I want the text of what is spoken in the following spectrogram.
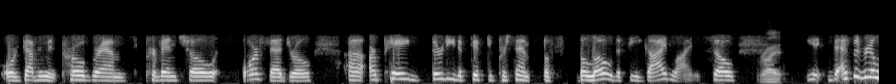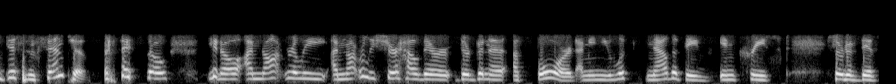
or government programs, provincial or federal, uh, are paid 30 to 50 percent bef- below the fee guidelines. So, right. That's a real disincentive. so, you know, I'm not really, I'm not really sure how they're they're going to afford. I mean, you look now that they've increased sort of this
